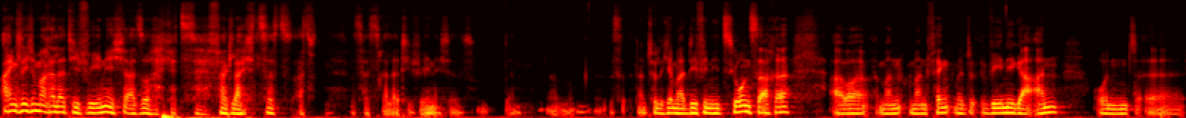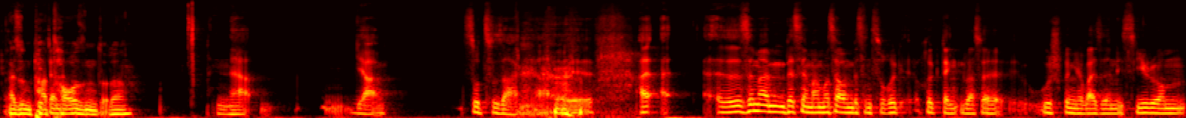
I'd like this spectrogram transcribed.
Eigentlich immer relativ wenig. Also jetzt vergleicht das, also das heißt relativ wenig. Das ist natürlich immer Definitionssache, aber man, man fängt mit weniger an und äh, also ein paar tausend, oder? Na, ja, sozusagen, ja. Also es ist immer ein bisschen, man muss auch ein bisschen zurückdenken. Du hast ja ursprünglicherweise in Ethereum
